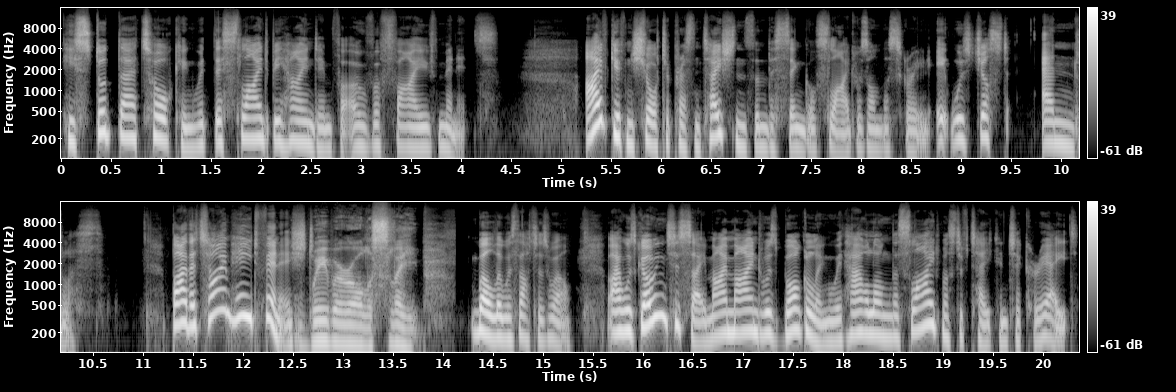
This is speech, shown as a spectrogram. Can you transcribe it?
he stood there talking with this slide behind him for over five minutes. I've given shorter presentations than this single slide was on the screen. It was just endless. By the time he'd finished, We were all asleep. well, there was that as well. I was going to say my mind was boggling with how long the slide must have taken to create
